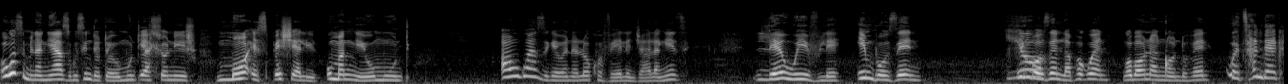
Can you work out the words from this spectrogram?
Ukuthi mina ngiyazi ukuthi indoda yomuntu iyahlonishwa more especially uma kungeyomuntu. Awukwazi-ke wena lokho vele njalo angithi? Le weave le imbozeni Yo. imbozeni lapho kuwena ngoba unangqondo vele wethandeka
